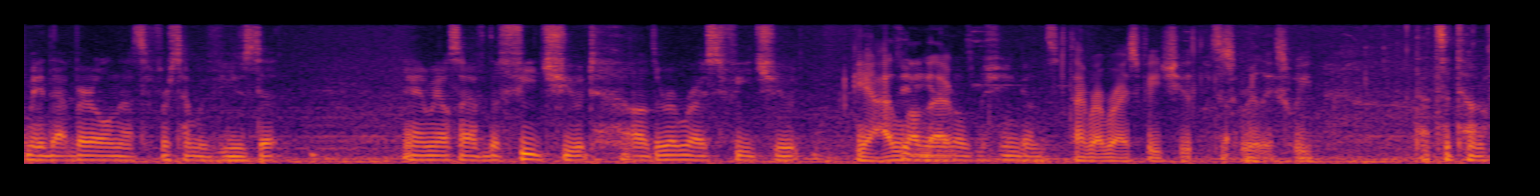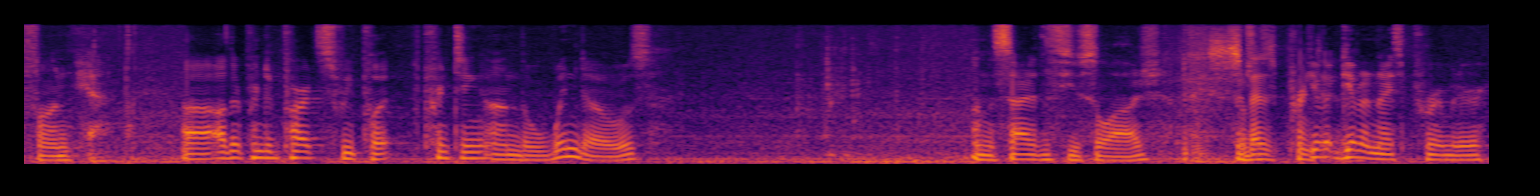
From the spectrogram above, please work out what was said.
made that barrel, and that's the first time we've used it. And we also have the feed chute, uh, the rubberized feed chute. Yeah, I love that. those machine guns. That rubberized feed chute looks really sweet. That's a ton of fun. Yeah. Uh, other printed parts, we put printing on the windows on the side of the fuselage. So that is Give it, give it a nice perimeter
